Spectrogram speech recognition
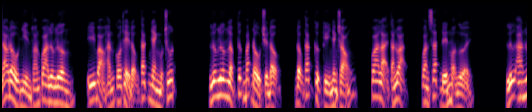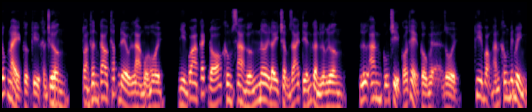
lão đầu nhìn thoáng qua lương lương, ý bảo hắn có thể động tác nhanh một chút. Lương lương lập tức bắt đầu chuyển động động tác cực kỳ nhanh chóng, qua lại tán loạn, quan sát đến mọi người. Lữ an lúc này cực kỳ khẩn trương, toàn thân cao thấp đều là mồ hôi, nhìn qua cách đó không xa hướng nơi đây chậm rãi tiến gần lương lương, lữ an cũng chỉ có thể cầu nguyện rồi, hy vọng hắn không biết mình,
